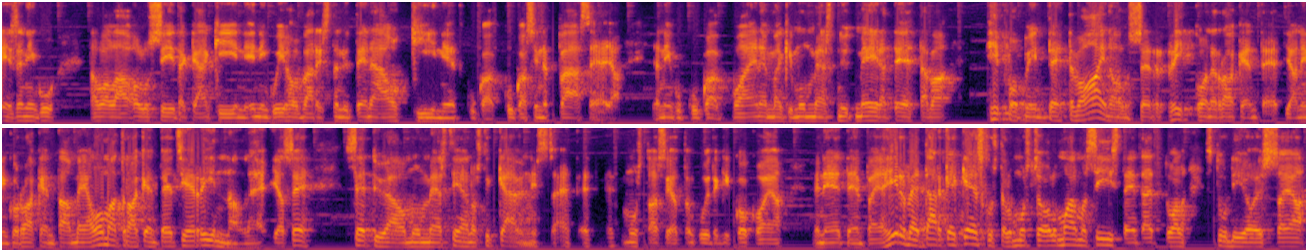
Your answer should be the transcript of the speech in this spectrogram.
ei se niin kuin, tavallaan ollut siitäkään kiinni, niin kuin ihon väristä nyt enää ole kiinni, että kuka, kuka sinne pääsee ja, ja niin kuin kuka, vaan enemmänkin mun mielestä nyt meidän tehtävä hiphopin tehtävä on aina ollut se rikkoa ne rakenteet ja niin kuin rakentaa meidän omat rakenteet siihen rinnalle. Ja se, se työ on mun mielestä hienosti käynnissä, että et, et musta asiat on kuitenkin koko ajan menee eteenpäin. Ja hirveän tärkeä keskustelu, musta se on ollut maailman siisteintä, että tuolla studioissa ja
